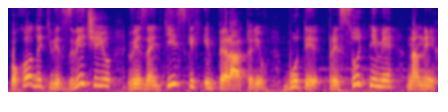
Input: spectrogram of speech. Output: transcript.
походить від звичаю візантійських імператорів бути присутніми на них.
